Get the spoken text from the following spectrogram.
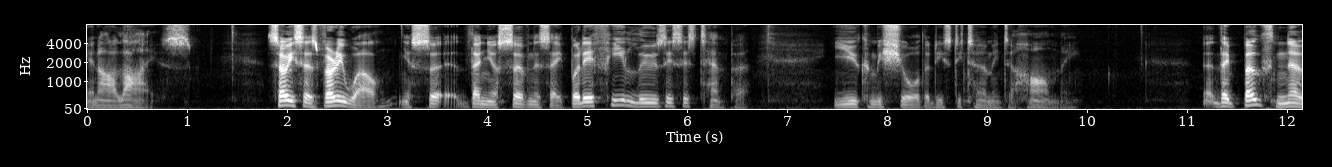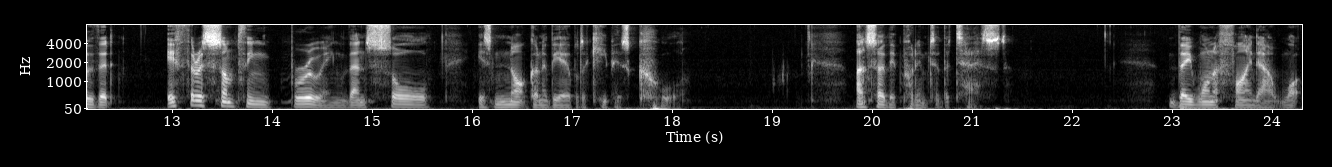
in our lives. So he says, Very well, your ser- then your servant is safe. But if he loses his temper, you can be sure that he's determined to harm me. Uh, they both know that if there is something brewing, then Saul is not going to be able to keep his cool. And so they put him to the test. They want to find out what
